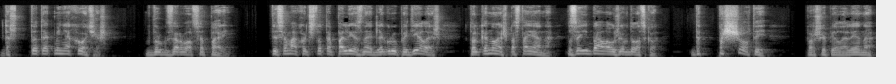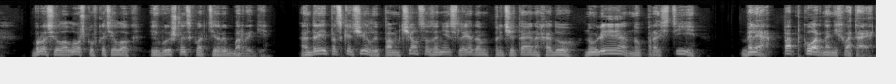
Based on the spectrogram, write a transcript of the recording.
«Да что ты от меня хочешь?» Вдруг взорвался парень. «Ты сама хоть что-то полезное для группы делаешь, только ноешь постоянно. Заебала уже в доску». «Да пошел ты!» – прошипела Лена, бросила ложку в котелок и вышла из квартиры барыги. Андрей подскочил и помчался за ней следом, причитая на ходу. «Ну, Лен, ну прости!» «Бля, попкорна не хватает!»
